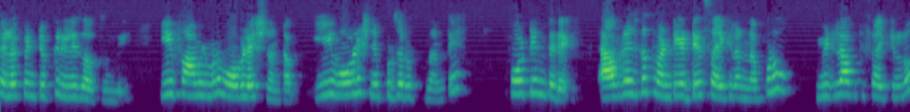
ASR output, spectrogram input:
ఫెలోపిన్ ట్యూబ్కి రిలీజ్ అవుతుంది. ఈ ఫామ్ మనం ఓవులేషన్ అంటాం. ఈ ఓవులేషన్ ఎప్పుడు జరుగుతుందంటే ఫోర్టీన్త్ డే యావరేజ్గా ట్వంటీ ఎయిట్ డేస్ సైకిల్ అన్నప్పుడు మిడిల్ ఆఫ్ ది సైకిల్లో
